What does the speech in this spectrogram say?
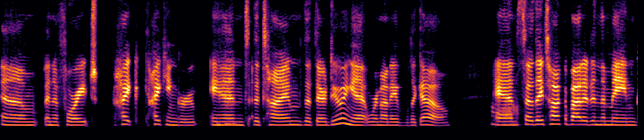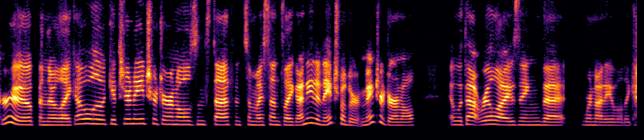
um, in a 4-H hike hiking group. Mhm. And the time that they're doing it, we're not able to go. And so they talk about it in the main group, and they're like, "Oh, well, get your nature journals and stuff." And so my son's like, "I need a nature nature journal," and without realizing that we're not able to go.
